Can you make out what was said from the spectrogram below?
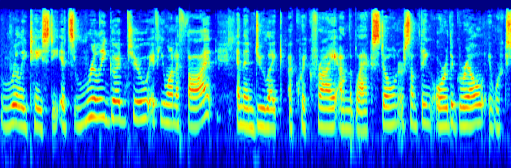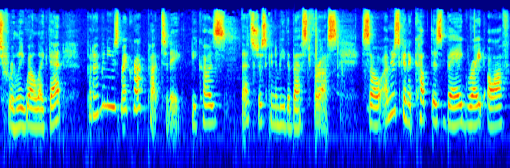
really tasty. It's really good too if you want to thaw it and then do like a quick fry on the Blackstone or something or the grill. It works really well like that. But I'm going to use my crock pot today because that's just going to be the best for us. So I'm just going to cut this bag right off,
